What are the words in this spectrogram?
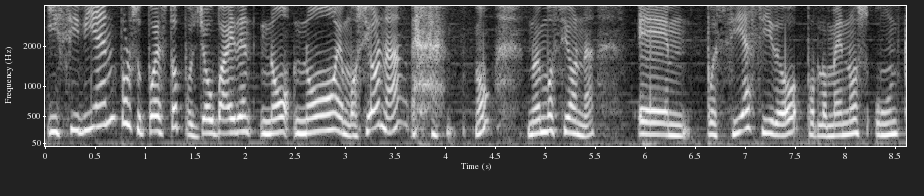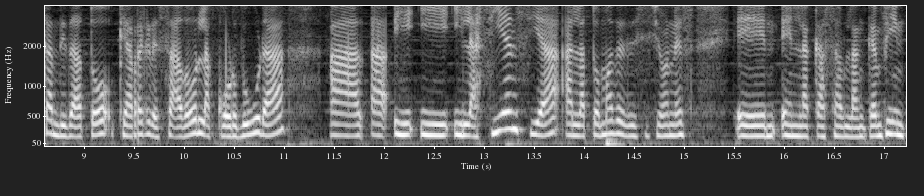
Y si bien, por supuesto, pues Joe Biden no, no emociona, ¿no? No emociona. Em, pues sí ha sido por lo menos un candidato que ha regresado la cordura y, la ciencia a la toma de decisiones en, la Casa Blanca. En fin,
